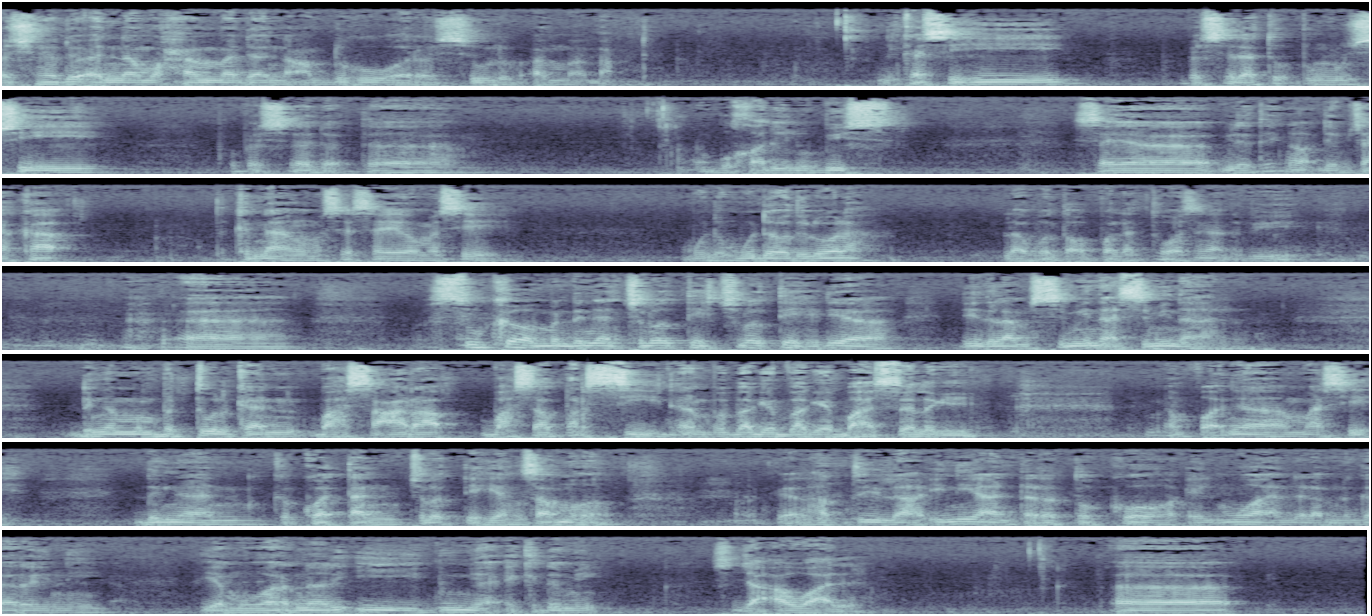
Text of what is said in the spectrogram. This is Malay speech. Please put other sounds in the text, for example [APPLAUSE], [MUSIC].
وأشهد أن محمدا عبده ورسوله أما بعد dikasihi Profesor Datuk Pengurusi Profesor Dr. Bukhari Lubis saya bila tengok dia bercakap terkenang masa saya masih muda-muda dulu lah walaupun tak apalah tua sangat tapi uh, [LAUGHS] suka mendengar celoteh-celoteh dia di dalam seminar-seminar dengan membetulkan bahasa Arab, bahasa Parsi dan berbagai-bagai bahasa lagi. Nampaknya masih dengan kekuatan celoteh yang sama. Alhamdulillah ini antara tokoh ilmuwan dalam negara ini yang mewarnai dunia akademik sejak awal. Uh,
